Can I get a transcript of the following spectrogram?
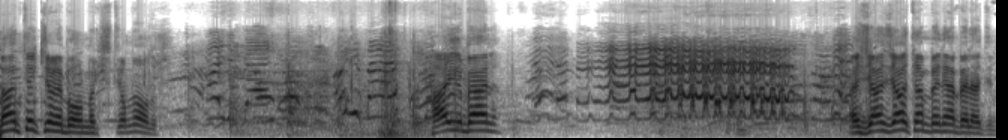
Ben. Tekrar ebe olmak istiyorum ne olur. Hayır ben. Hayır ben. Hayır ben. E sen zaten beni ebeledin.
